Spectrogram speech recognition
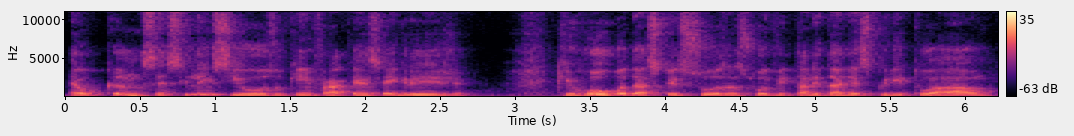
é o câncer silencioso que enfraquece a igreja, que rouba das pessoas a sua vitalidade espiritual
